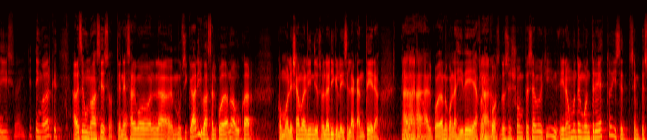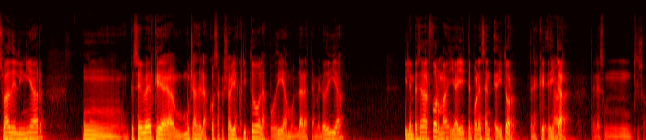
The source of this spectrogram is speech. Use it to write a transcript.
Y ¿qué tengo? A ver qué. A veces uno hace eso. Tenés algo en la musical y vas al cuaderno a buscar, como le llama el indio Solari, que le dice la cantera. a- a- Claro. al cuaderno con las ideas, con las cosas. Entonces yo empecé a ver aquí y en algún momento encontré esto y se, se empezó a delinear. Un, empecé a ver que eh, muchas de las cosas que yo había escrito las podía moldar a esta melodía y le empecé a dar forma y ahí te pones en editor, tenés que editar. Claro. Tenés un, qué sé yo,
